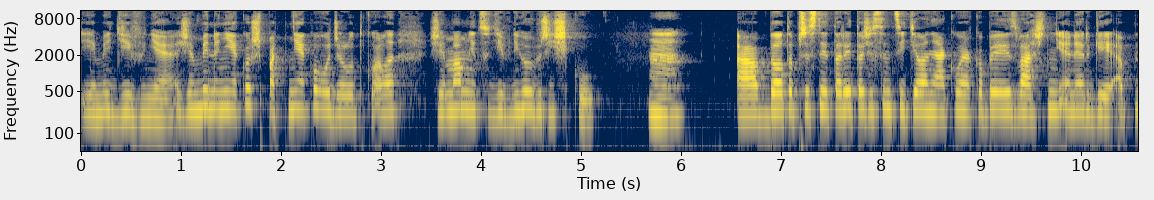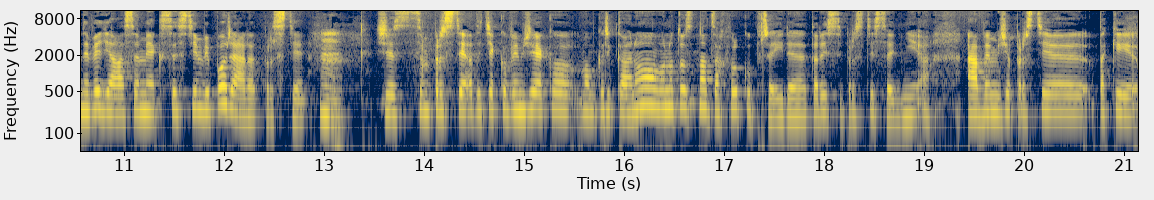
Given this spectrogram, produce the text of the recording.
je mi divně, že mi není jako špatně jako od žaludku, ale že mám něco divného v bříšku. Hmm. A bylo to přesně tady to, že jsem cítila nějakou jakoby zvláštní energii a nevěděla jsem, jak se s tím vypořádat prostě. Hmm. Že jsem prostě, a teď jako vím, že jako mamka říká, no ono to snad za chvilku přejde, tady si prostě sedni a, a vím, že prostě taky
